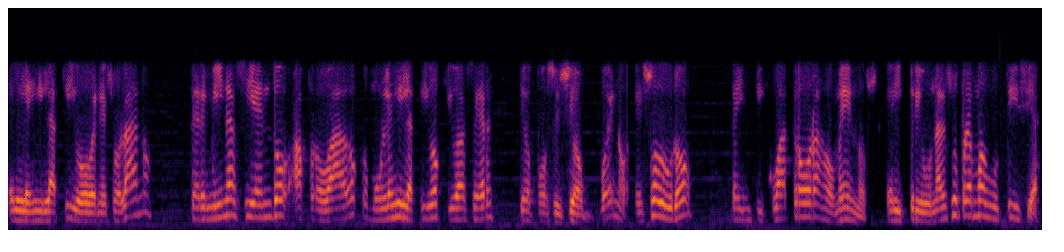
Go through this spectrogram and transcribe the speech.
el legislativo venezolano, termina siendo aprobado como un legislativo que iba a ser de oposición. Bueno, eso duró 24 horas o menos. El Tribunal Supremo de Justicia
